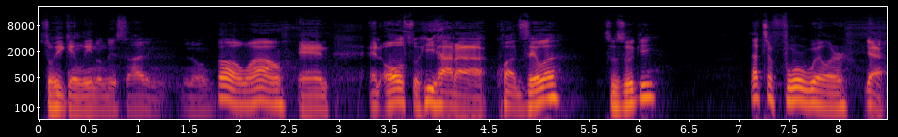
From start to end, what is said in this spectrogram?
so he can lean on this side and you know oh wow, and and also he had a Quadzilla Suzuki. that's a four wheeler Yeah.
